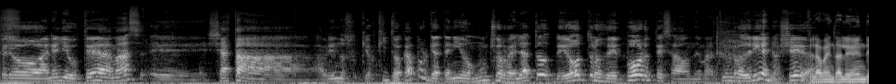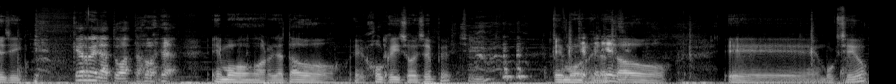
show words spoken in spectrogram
Pero Anelio, usted además eh, ya está abriendo su kiosquito acá porque ha tenido mucho relato de otros deportes a donde Martín Rodríguez no llega. Lamentablemente sí. ¿Qué relató hasta ahora? Hemos relatado eh, hockey sobre césped. Hemos Qué experiencia. relatado eh, boxeo.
